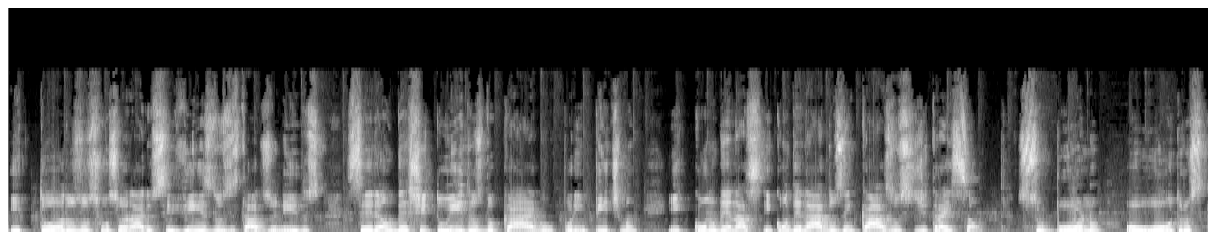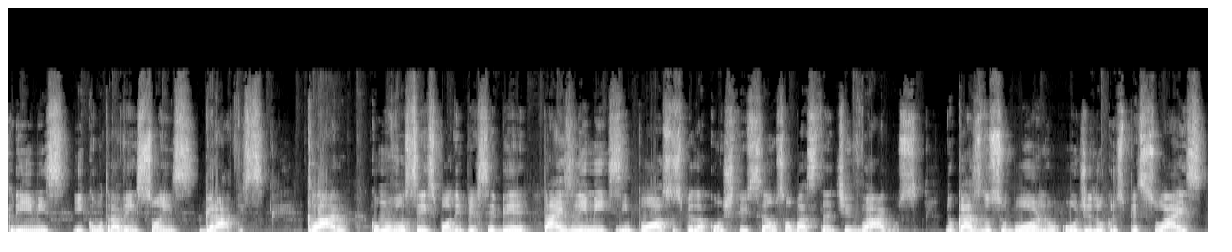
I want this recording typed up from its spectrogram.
e todos os funcionários civis dos Estados Unidos serão destituídos do cargo por impeachment e, condena e condenados em casos de traição suborno ou outros crimes e contravenções graves. Claro, como vocês podem perceber, tais limites impostos pela Constituição são bastante vagos. No caso do suborno ou de lucros pessoais,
